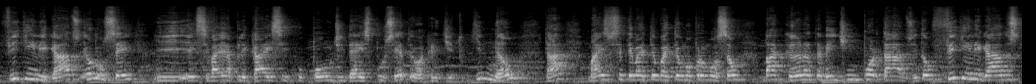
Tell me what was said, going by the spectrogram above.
fiquem ligados. Eu não sei se vai aplicar esse cupom de 10%, eu acredito que não, tá? Mas você vai ter, vai ter uma promoção bacana também de importados. Então fiquem ligados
